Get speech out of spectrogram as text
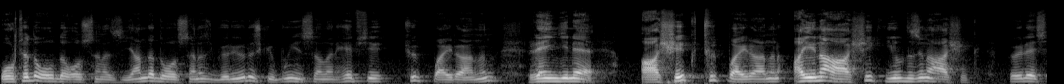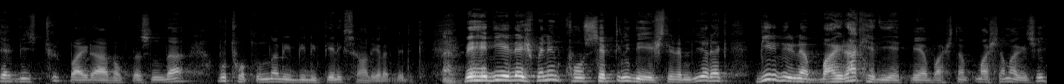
ortada da olsanız, yanda da olsanız görüyoruz ki bu insanların hepsi Türk bayrağının rengine aşık, Türk bayrağının ayına aşık, yıldızına aşık. Öyleyse biz Türk bayrağı noktasında bu toplumda bir birliktelik sağlayalım dedik. Evet. Ve hediyeleşmenin konseptini değiştirelim diyerek birbirine bayrak hediye etmeye başla- başlamak için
